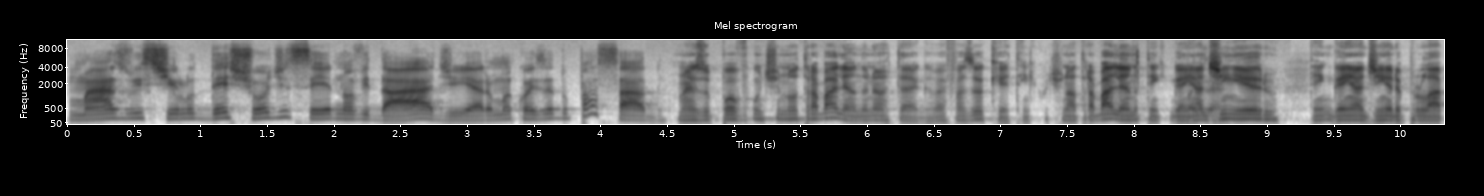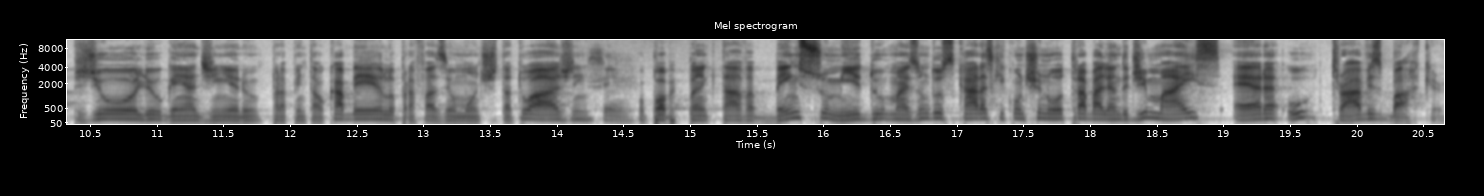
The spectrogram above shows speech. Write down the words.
mas o estilo deixou de ser novidade, era uma coisa do passado. Mas o povo continuou trabalhando, né, Ortega? Vai fazer o quê? Tem que continuar trabalhando, tem que ganhar é. dinheiro, tem que ganhar dinheiro pro lápis de olho, ganhar dinheiro para pintar o cabelo, para fazer um monte de tatuagem. Sim. O pop punk tava bem sumido, mas um dos caras que continuou trabalhando demais era o Travis Barker.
